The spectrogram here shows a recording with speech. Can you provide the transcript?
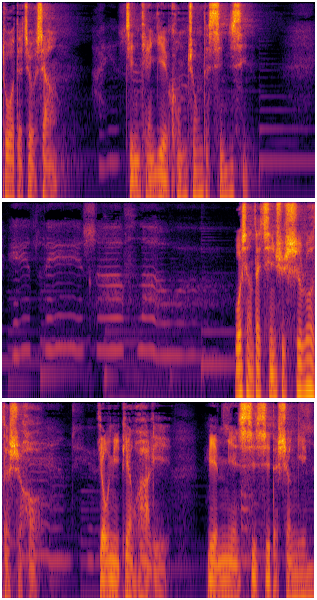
多的就像今天夜空中的星星。我想在情绪失落的时候，有你电话里绵绵细细的声音；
